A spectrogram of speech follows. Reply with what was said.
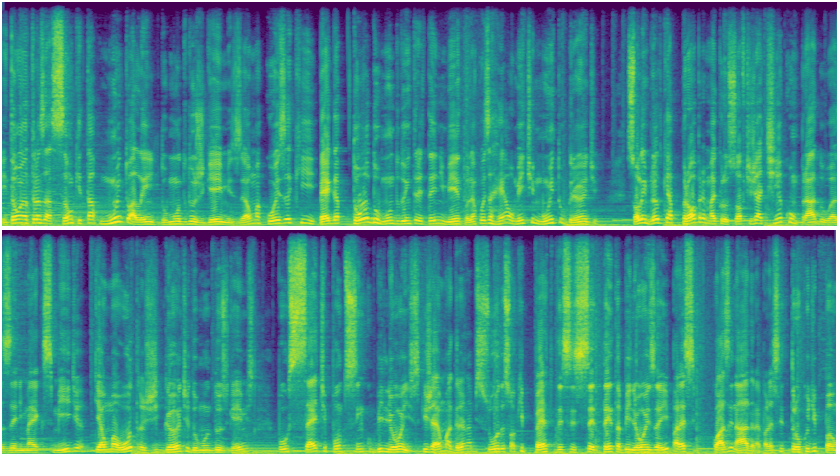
Então é uma transação que está muito além do mundo dos games, é uma coisa que pega todo o mundo do entretenimento, é uma coisa realmente muito grande. Só lembrando que a própria Microsoft já tinha comprado a ZeniMax Media, que é uma outra gigante do mundo dos games, por 7.5 bilhões, que já é uma grana absurda, só que perto desses 70 bilhões aí parece quase nada, né? Parece troco de pão.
